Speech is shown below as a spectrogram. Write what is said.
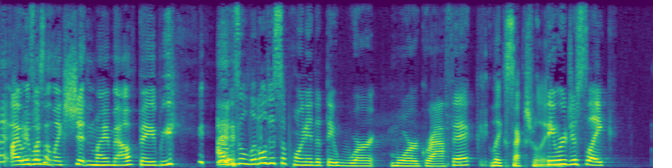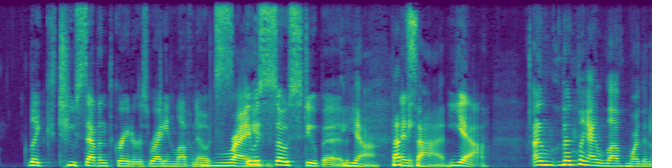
i was it wasn't a, like shit in my mouth, baby. i was a little disappointed that they weren't more graphic like sexually. they were just like like two seventh graders writing love notes Right. it was so stupid Yeah. That's Any- sad. yeah I that's like I love more than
